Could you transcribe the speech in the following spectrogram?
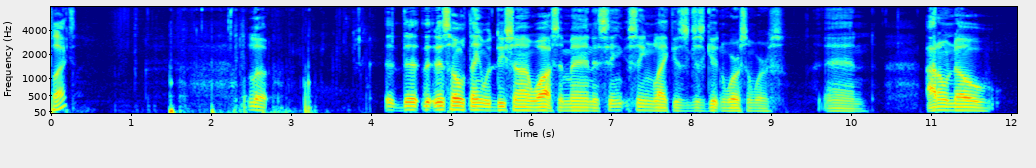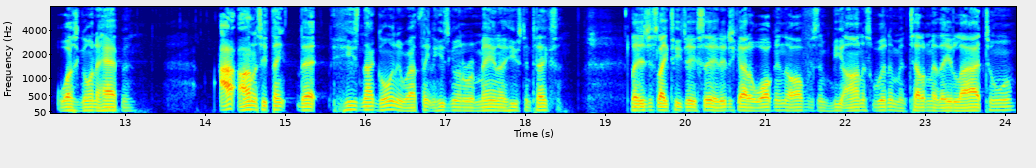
Plex? Look, th- th- this whole thing with Deshaun Watson, man, it seemed seemed like it's just getting worse and worse, and I don't know what's going to happen. I honestly think that he's not going anywhere. I think that he's going to remain a Houston Texan. Like it's just like TJ said, they just got to walk in the office and be honest with him and tell him that they lied to him,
